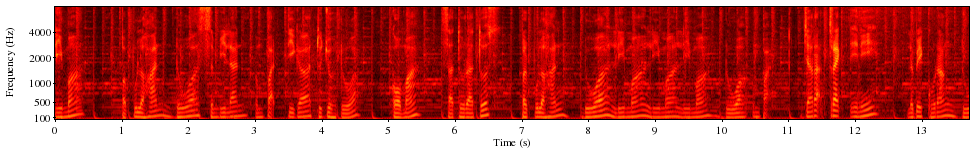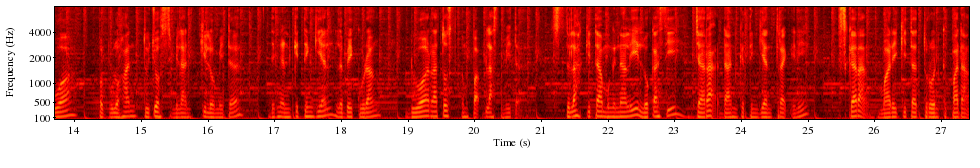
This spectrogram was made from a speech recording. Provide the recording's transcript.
5.294372, 100.2555524. Jarak trek ini lebih kurang 2.79 km dengan ketinggian lebih kurang 214 meter. Setelah kita mengenali lokasi, jarak dan ketinggian trek ini, sekarang mari kita turun ke padang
